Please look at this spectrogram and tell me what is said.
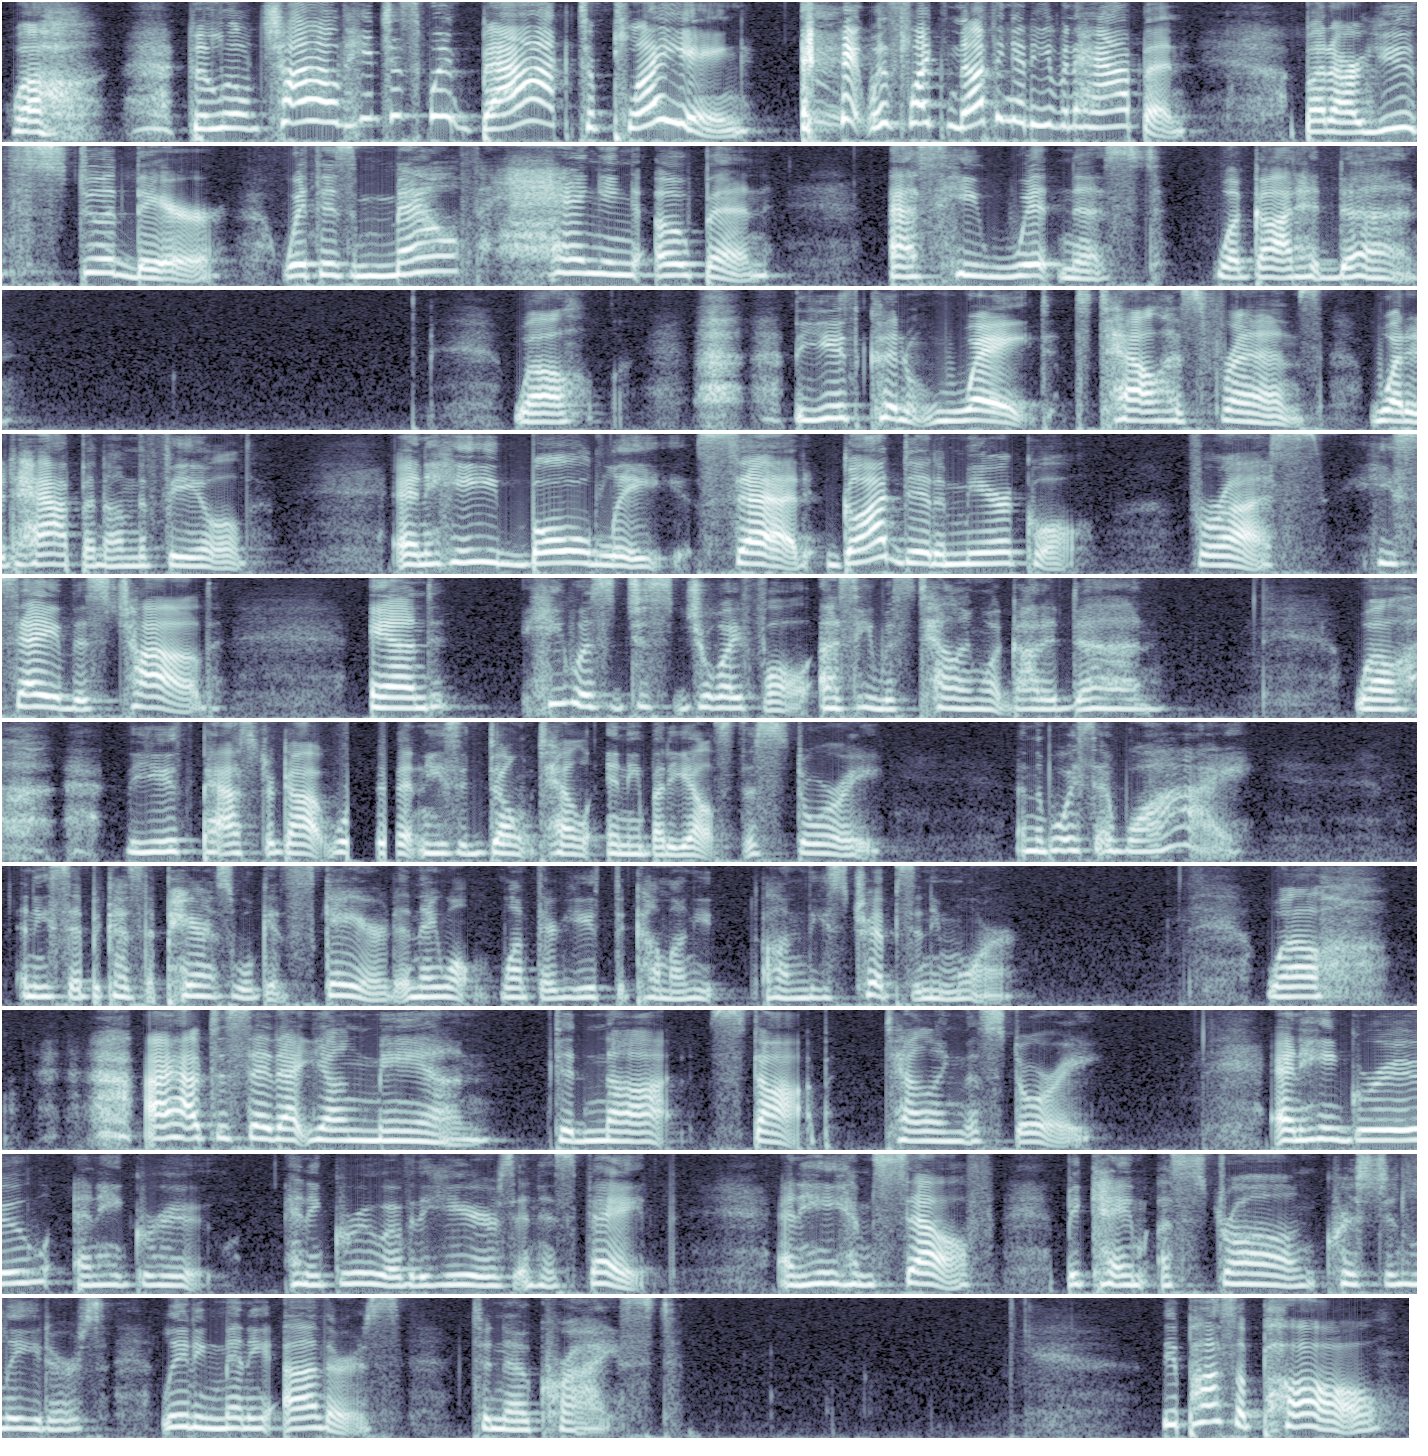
Well, the little child, he just went back to playing. It was like nothing had even happened. But our youth stood there with his mouth hanging open as he witnessed what God had done. Well, the youth couldn't wait to tell his friends what had happened on the field. And he boldly said, God did a miracle for us. He saved this child. And he was just joyful as he was telling what God had done. Well, the youth pastor got it and he said, Don't tell anybody else this story. And the boy said, Why? And he said, Because the parents will get scared and they won't want their youth to come on, on these trips anymore. Well, I have to say that young man did not stop telling the story. And he grew and he grew and he grew over the years in his faith and he himself became a strong Christian leader, leading many others to know Christ. The Apostle Paul,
